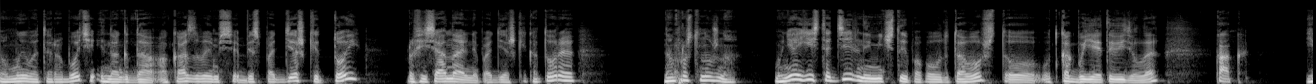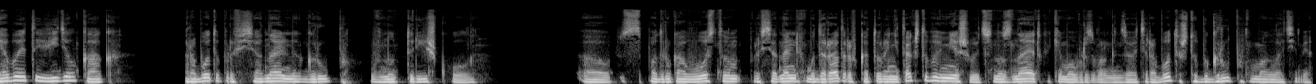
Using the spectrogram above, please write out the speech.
Но мы в этой работе иногда оказываемся без поддержки той профессиональной поддержки, которая нам просто нужна. У меня есть отдельные мечты по поводу того, что... Вот как бы я это видел, да? Как? Я бы это видел как работа профессиональных групп внутри школы э, под руководством профессиональных модераторов, которые не так, чтобы вмешиваются, но знают, каким образом организовать работу, чтобы группа помогла тебе.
